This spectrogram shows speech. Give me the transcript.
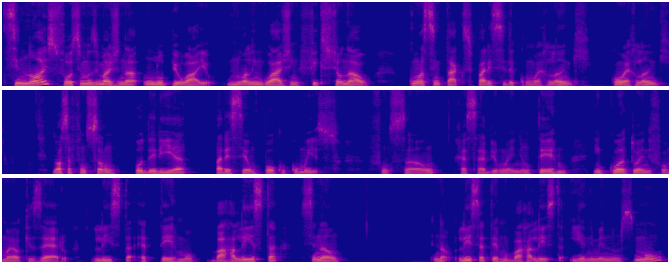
Se nós fôssemos imaginar um loop while numa linguagem ficcional com a sintaxe parecida com Erlang, com Erlang, nossa função poderia parecer um pouco como isso. Função recebe um n um termo, enquanto n for maior que zero, lista é termo barra lista, se não, não, lista é termo barra lista e n menos 1,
